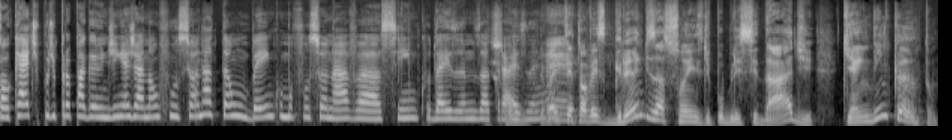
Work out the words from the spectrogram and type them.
qualquer tipo de propagandinha já não funciona tão bem como funcionava há 5, 10 anos atrás, né? vai ter talvez grandes ações de publicidade que ainda encantam,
